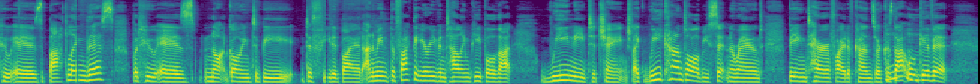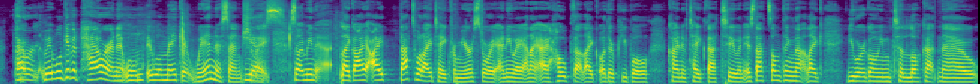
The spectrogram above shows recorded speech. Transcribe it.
who is battling this, but who is not going to be defeated by it? And I mean, the fact that you're even telling people that we need to change, like we can't all be sitting around being terrified of cancer, because that will give it Power. It will give it power, and it will mm-hmm. it will make it win essentially. Yes. So I mean, like I, I that's what I take from your story anyway, and I, I hope that like other people kind of take that too. And is that something that like you are going to look at now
